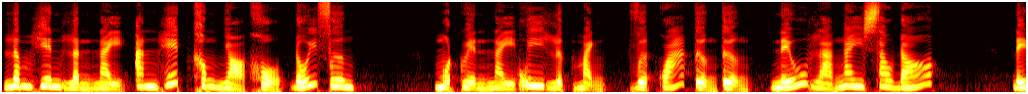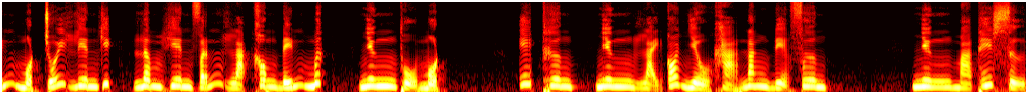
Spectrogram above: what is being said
Lâm Hiên lần này ăn hết không nhỏ khổ đối phương. Một quyền này uy lực mạnh, vượt quá tưởng tượng, nếu là ngay sau đó. Đến một chuỗi liên kích, Lâm Hiên vẫn là không đến mức, nhưng thủ một. Ít thương, nhưng lại có nhiều khả năng địa phương. Nhưng mà thế sự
